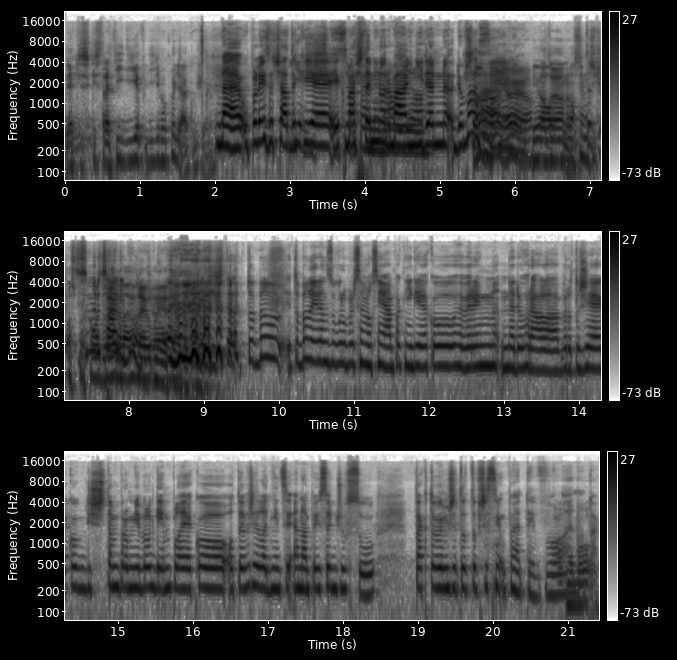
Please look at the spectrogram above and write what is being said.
jak vždycky ztratí dítě, dítě v obchodáku, že? Ne, úplný začátek Ježiš, je, to jak máš ten normální den doma. Aha, Přesně, jo, jo, jo, no to jo, no. vlastně musíš To- osprchovat to dveře, To je začátek. Ježiš, to, to, byl, to byl jeden z důvodů, proč jsem vlastně já pak nikdy jako Heavy Rain nedohrála, protože jako když tam pro mě byl gameplay jako otevři lednici a napij se džusu, tak to vím, že to, to přesně úplně ty vole, Nebo no, tak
